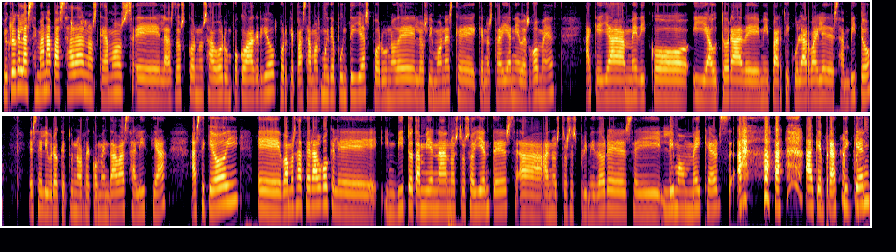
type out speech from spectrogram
Yo creo que la semana pasada nos quedamos eh, las dos con un sabor un poco agrio porque pasamos muy de puntillas por uno de los limones que, nos traía Nieves Gómez, aquella médico y autora de Mi particular baile de San Vito, ese libro que tú nos recomendabas, Alicia. Así que hoy eh, vamos a hacer algo que le invito también a nuestros oyentes, a, nuestros exprimidores y limon makers, a, que practiquen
